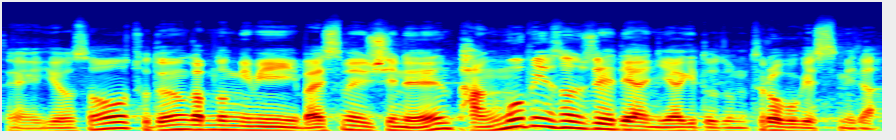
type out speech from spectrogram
네, 이어서 조동현 감독님이 말씀해 주시는 박무빈 선수에 대한 이야기도 좀 들어보겠습니다.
